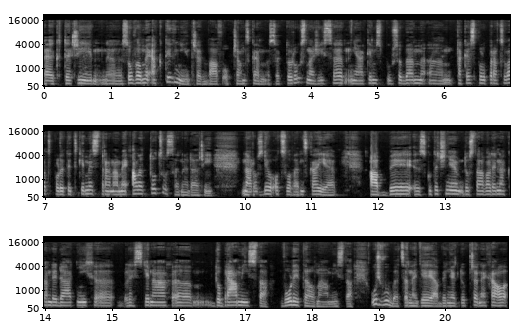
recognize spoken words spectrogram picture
eh, kteří eh, jsou velmi aktivní třeba v občanském sektoru, snaží se nějakým způsobem eh, také spolupracovat s politickými stranami, ale to, co se nedaří, na rozdíl od Slovenska je, aby skutečně dostávali na kandidátních listinách dobrá místa, volitelná místa. Už vůbec se neděje, aby někdo přenechal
